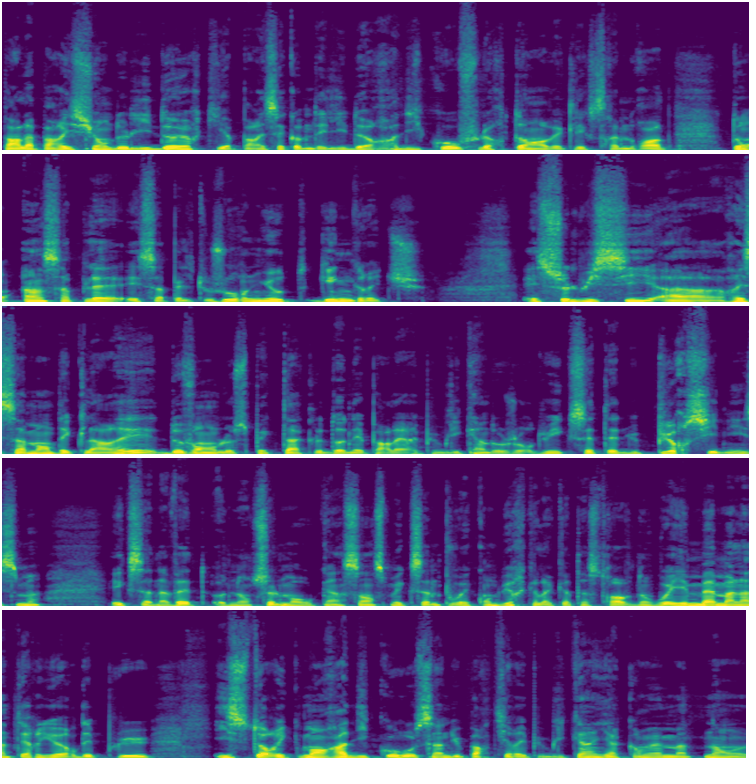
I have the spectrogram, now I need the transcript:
par l'apparition de leaders qui apparaissaient comme des leaders radicaux flirtant avec l'extrême droite, dont un s'appelait et s'appelle toujours Newt Gingrich. Et celui-ci a récemment déclaré, devant le spectacle donné par les républicains d'aujourd'hui, que c'était du pur cynisme et que ça n'avait non seulement aucun sens, mais que ça ne pouvait conduire qu'à la catastrophe. Donc vous voyez, même à l'intérieur des plus historiquement radicaux au sein du Parti républicain, il y a quand même maintenant,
